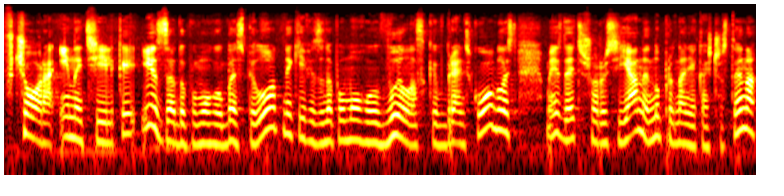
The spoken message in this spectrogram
вчора і не тільки, і за допомогою безпілотників, і за допомогою вилазки в Брянську область. Мені здається, що росіяни, ну принаймні якась частина,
